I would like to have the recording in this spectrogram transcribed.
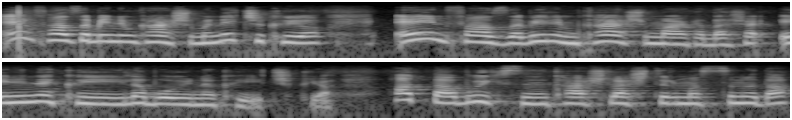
En fazla benim karşıma ne çıkıyor? En fazla benim karşıma arkadaşlar enine kıyıyla boyuna kıyı çıkıyor. Hatta bu ikisinin karşılaştırmasını da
